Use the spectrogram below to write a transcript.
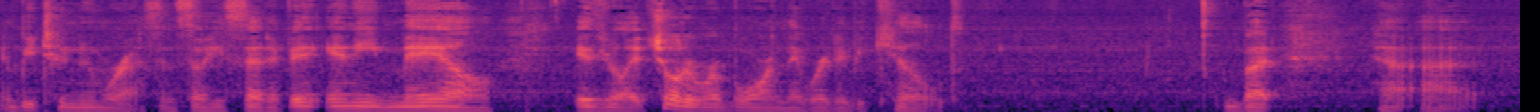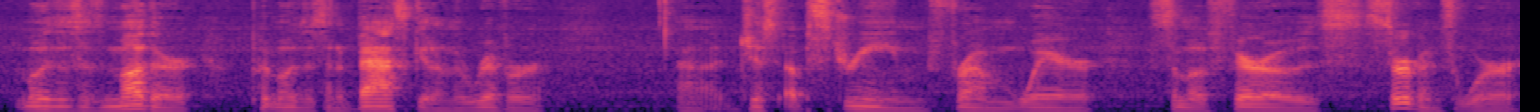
and be too numerous. And so he said if any male Israelite children were born, they were to be killed. But uh, uh Moses' mother put Moses in a basket on the river uh, just upstream from where some of Pharaoh's servants were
